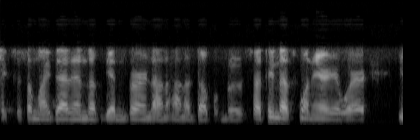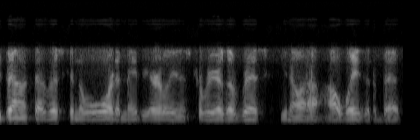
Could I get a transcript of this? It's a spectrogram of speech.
six or something like that, and end up getting burned on on a double move. So I think that's one area where you balance that risk and reward, and maybe early in his career, the risk, you know, outweighs it a bit.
